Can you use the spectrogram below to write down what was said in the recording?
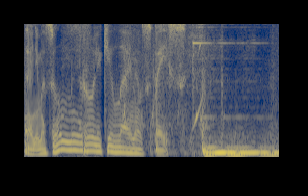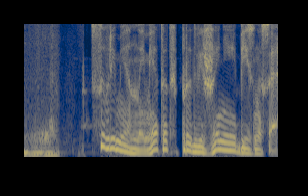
Анимационные ролики Line and Space. Современный метод продвижения бизнеса.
